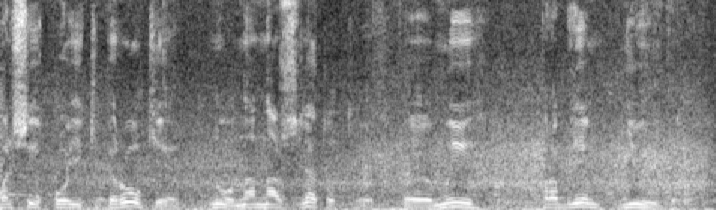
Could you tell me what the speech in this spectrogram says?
больших по экипировке, ну, на наш взгляд, вот, э, мы проблем не увидели.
